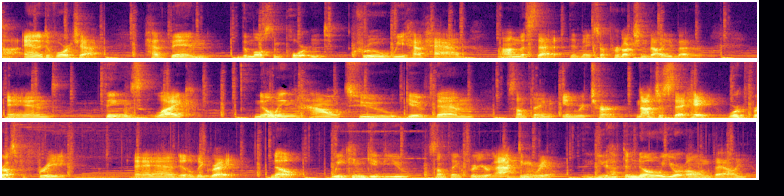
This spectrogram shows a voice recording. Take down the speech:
uh, Anna Dvorak have been the most important crew we have had on the set that makes our production value better. And things like knowing how to give them something in return. Not just say, hey, work for us for free and it'll be great. No, we can give you something for your acting reel. You have to know your own value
